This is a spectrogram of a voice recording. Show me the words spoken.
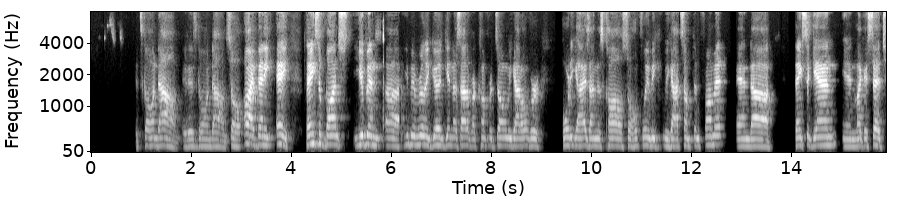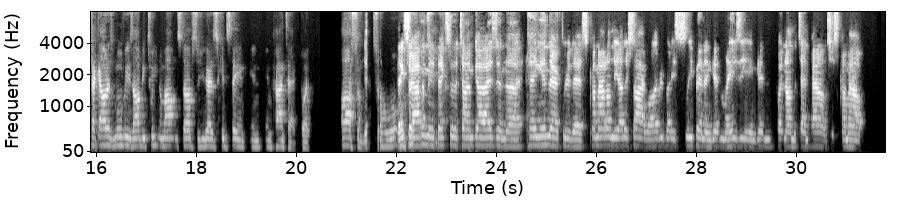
it's going down. It is going down. So all right, Benny. Hey, thanks a bunch. You've been uh, you've been really good getting us out of our comfort zone. We got over 40 guys on this call, so hopefully we we got something from it. And uh, thanks again. And like I said, check out his movies. I'll be tweeting them out and stuff, so you guys can stay in in, in contact. But awesome. Yeah. So we'll, Thanks for having me. Thanks for the time, guys, and uh, hang in there through this. Come out on the other side while everybody's sleeping and getting lazy and getting putting on the ten pounds. Just come out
